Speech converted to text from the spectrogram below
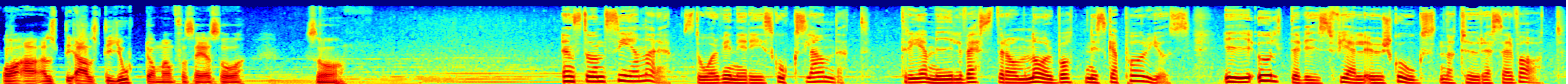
och har alltid, alltid gjort det om man får säga så, så en stund senare står vi nere i skogslandet tre mil väster om norrbottniska Porjus i Ultevis fjällurskogs naturreservat.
